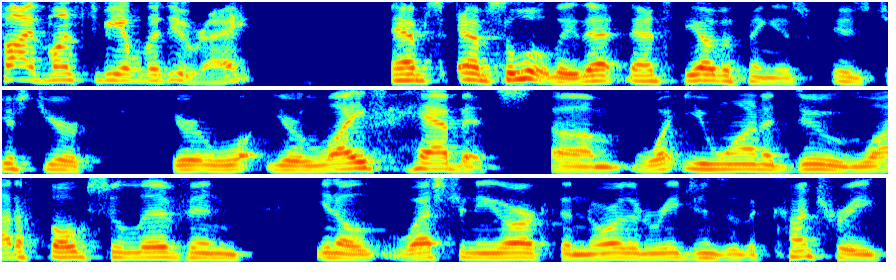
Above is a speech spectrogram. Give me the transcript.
five months to be able to do, right? Absolutely. That that's the other thing is is just your your your life habits, um, what you want to do. A lot of folks who live in you know Western New York, the northern regions of the country,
